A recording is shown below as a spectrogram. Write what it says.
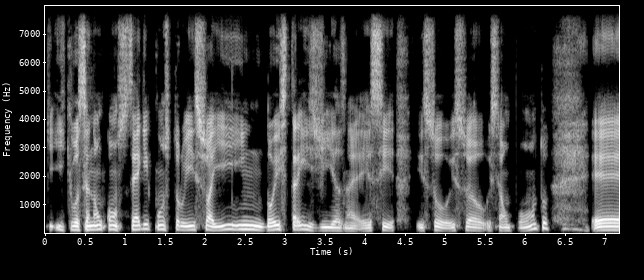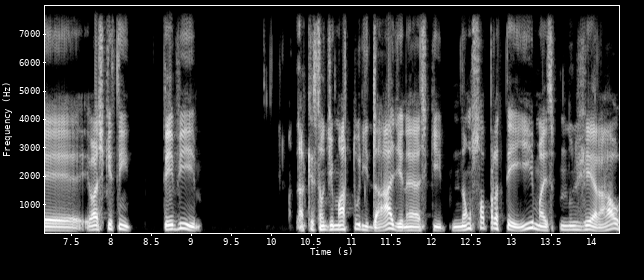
que, e que você não consegue construir isso aí em dois, três dias, né? Esse, isso, isso, é, isso é um ponto. É, eu acho que assim, teve a questão de maturidade, né? Acho que não só para TI, mas no geral,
